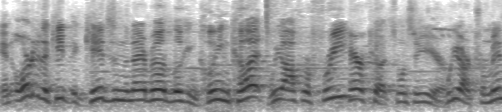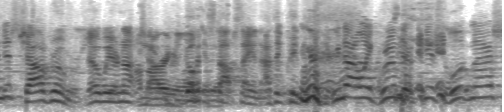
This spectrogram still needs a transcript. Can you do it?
In order to keep the kids in the neighborhood looking clean cut, we offer free haircuts once a year. We are tremendous child groomers. No, we are not. I'm child already groomers. Go ahead and stop saying that. I think people We not only groom their kids to look nice,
